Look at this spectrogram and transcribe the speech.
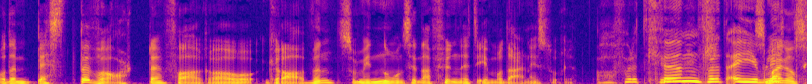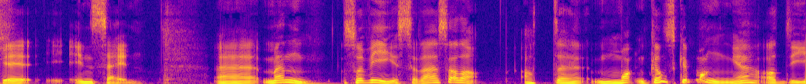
og den best bevarte faraograven som vi noensinne har funnet i moderne historie. Å, for et funn! For et øyeblikk! Som er ganske insane. Eh, men så viser det seg da at eh, ma ganske mange av de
